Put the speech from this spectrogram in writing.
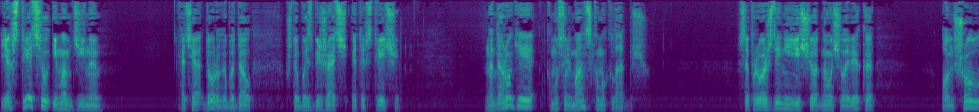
я встретил Имамдина, хотя дорого бы дал, чтобы избежать этой встречи, на дороге к мусульманскому кладбищу. В сопровождении еще одного человека он шел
